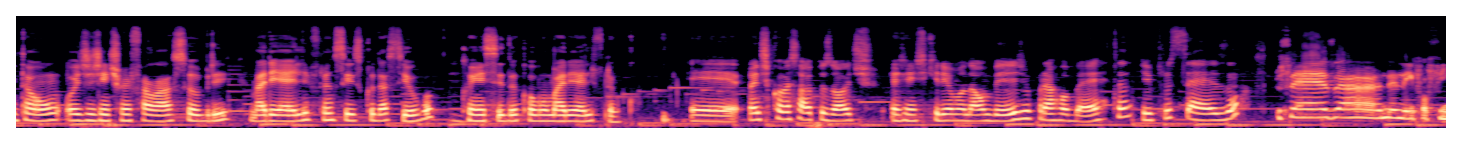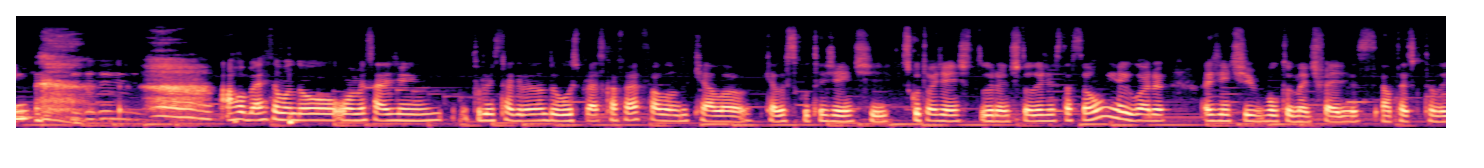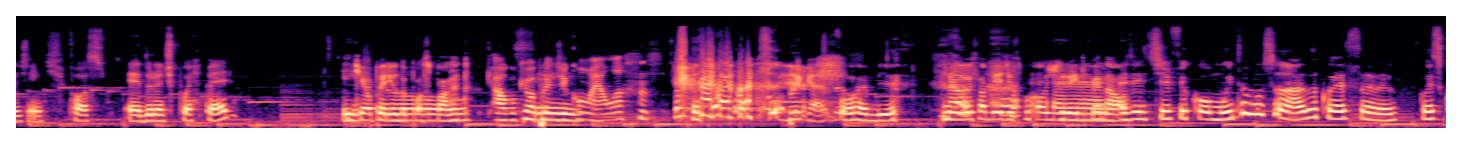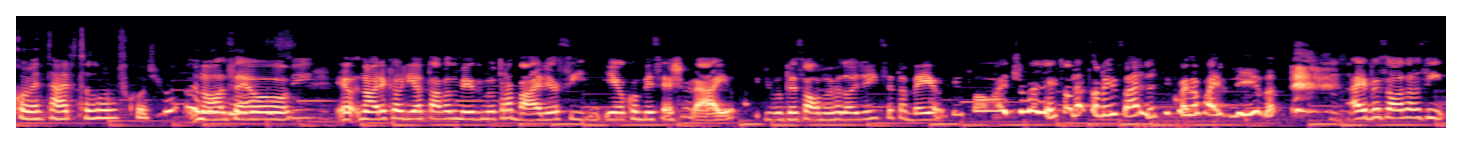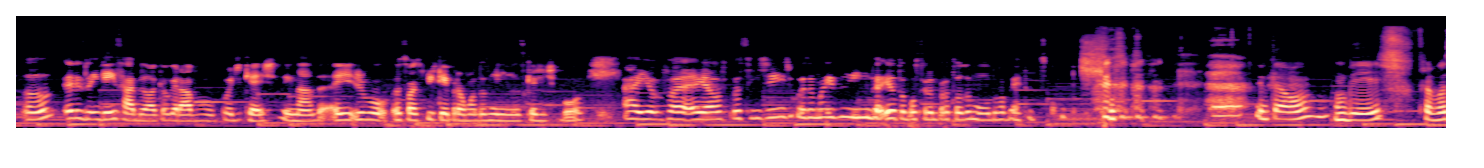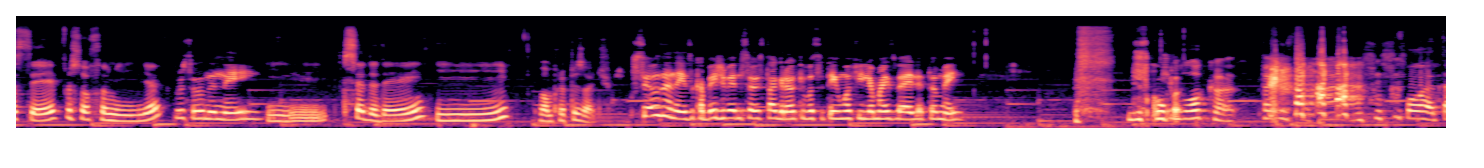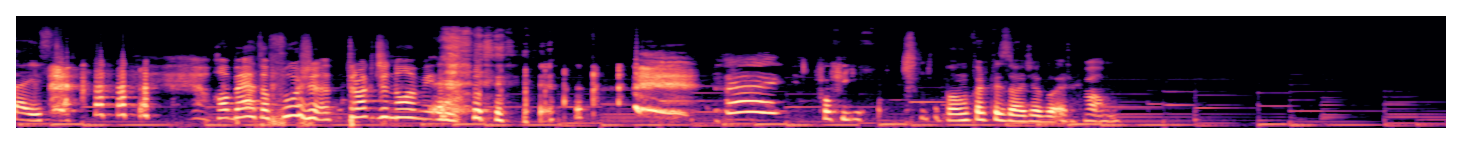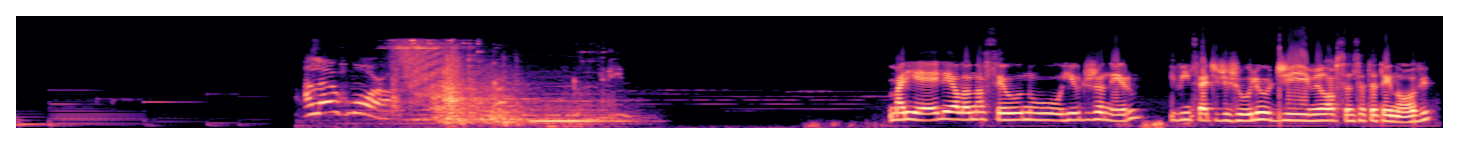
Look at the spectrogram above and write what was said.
Então, hoje a gente vai falar sobre Marielle Francisco da Silva, conhecida como Marielle Franco. É, antes de começar o episódio, a gente queria mandar um beijo pra Roberta e pro César. César, neném fofinho. A Roberta mandou uma mensagem pro Instagram do Expresso Café falando que ela, que ela escuta a gente, escutou a gente durante toda a gestação e agora a gente voltou né, de férias. Ela tá escutando a gente pós, é, durante o puerpério. Que é o período Então, pós-parto. Algo que eu Sim. aprendi com ela. Obrigada. Porra, Bia. Não, eu sabia disso por causa de direito É, penal. A gente ficou muito emocionada com, essa, com esse comentário. Todo mundo ficou tipo. Nossa, eu, Sim. Eu. Na hora que eu li, eu tava no meio do meu trabalho, assim, e eu comecei a chorar. E eu, tipo, o pessoal ao meu redor, gente, você tá bem? Eu, eu tô ótima, gente, olha essa mensagem, que coisa mais linda. Aí o pessoal tava assim, hã? Eles, ninguém sabe lá que eu gravo podcast, nem nada. Aí, tipo, eu só expliquei pra uma das meninas que é gente boa. Aí, eu, aí ela ficou assim, gente, coisa mais linda. E eu tô mostrando pra todo mundo, Roberto, desculpa. Então, um beijo pra você, pra sua família Pro seu neném. e pro seu Dedém. E vamos pro episódio. Seus nenéns, eu acabei de ver no seu Instagram que você tem uma filha mais velha também. Que Desculpa. louca. Tá isso, para. Porra, Thaís. Roberta, fuja. Troque de nome. Fofinhos. Vamos pro episódio agora. Vamos. Marielle, ela nasceu no Rio de Janeiro, em 27 de julho de 1979,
